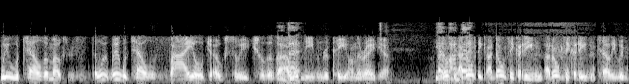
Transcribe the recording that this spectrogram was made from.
We would tell the most, we, we would tell vile jokes to each other that I, wouldn't even repeat on the radio. Yeah, I don't, I think, I don't think I don't think I'd even I don't think I'd even tell you in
